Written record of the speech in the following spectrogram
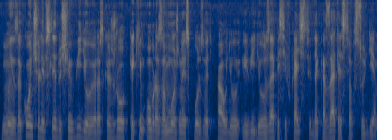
мы закончили. В следующем видео я расскажу, каким образом можно использовать аудио и видеозаписи в качестве доказательства в суде.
